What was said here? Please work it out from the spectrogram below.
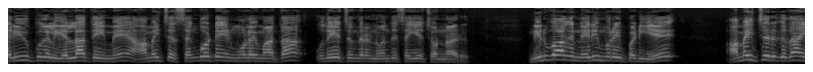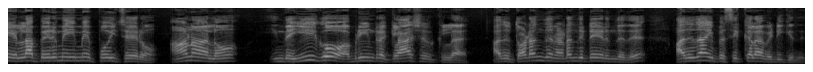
அறிவிப்புகள் எல்லாத்தையுமே அமைச்சர் செங்கோட்டையன் மூலயமா தான் உதயச்சந்திரன் வந்து செய்ய சொன்னாரு. நிர்வாக நெறிமுறைப்படியே அமைச்சருக்கு தான் எல்லா பெருமையுமே போய் சேரும். ஆனாலும் இந்த ஈகோ அப்படின்ற கிளாஷ் இருக்குல்ல அது தொடர்ந்து நடந்துட்டே இருந்தது. அதுதான் இப்ப சிக்கலா வெடிக்குது.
